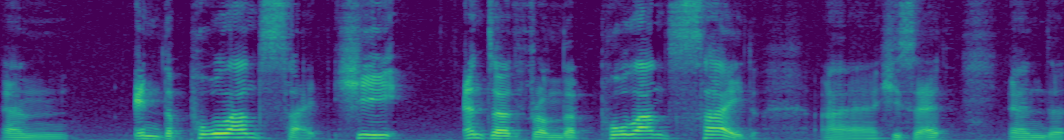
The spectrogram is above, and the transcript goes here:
and in the Poland side he entered from the Poland side uh, he said and uh,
